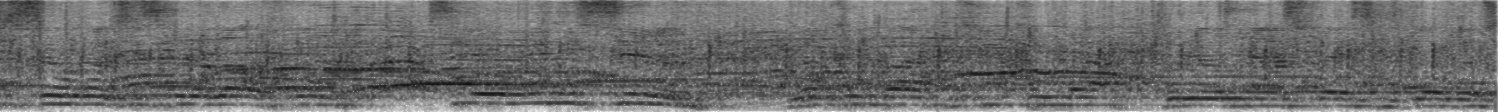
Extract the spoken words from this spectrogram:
you so much. It's been a lot of fun. See you really soon. Welcome back if you come back. for those nice faces. God bless.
